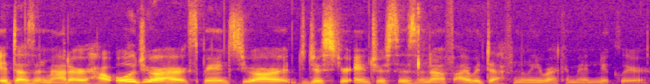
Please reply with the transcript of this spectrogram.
it doesn't matter how old you are, how experienced you are, just your interest is enough, I would definitely recommend nuclear.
